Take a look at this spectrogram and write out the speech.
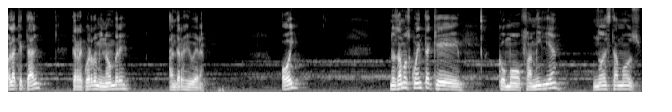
Hola, ¿qué tal? Te recuerdo mi nombre, Andrés Rivera. Hoy nos damos cuenta que como familia no estamos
